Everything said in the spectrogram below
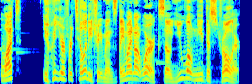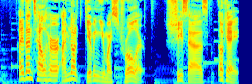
What? Your fertility treatments, they might not work, so you won't need the stroller. I then tell her I'm not giving you my stroller. She says, Okay,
